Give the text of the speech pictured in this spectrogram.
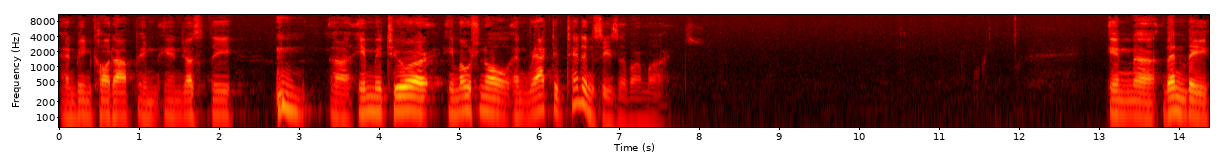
and being caught up in, in just the uh, immature emotional and reactive tendencies of our minds. In uh, then the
